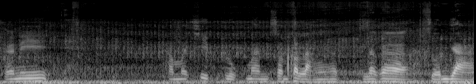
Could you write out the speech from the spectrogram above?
แถวนี้ทำอาชีพปลูกมันสำปะหลังครับ แล้วก็สวนยาง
